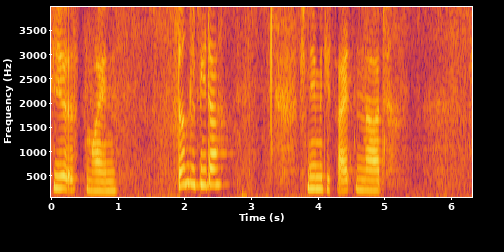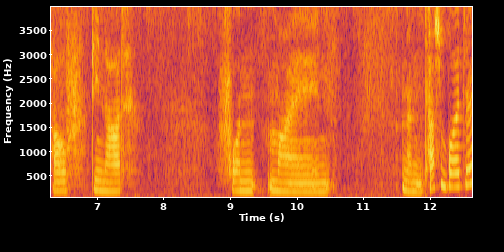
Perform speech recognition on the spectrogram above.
Hier ist mein Dirndlmeter. Ich nehme die Seitennaht auf die Naht von meinem Taschenbeutel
